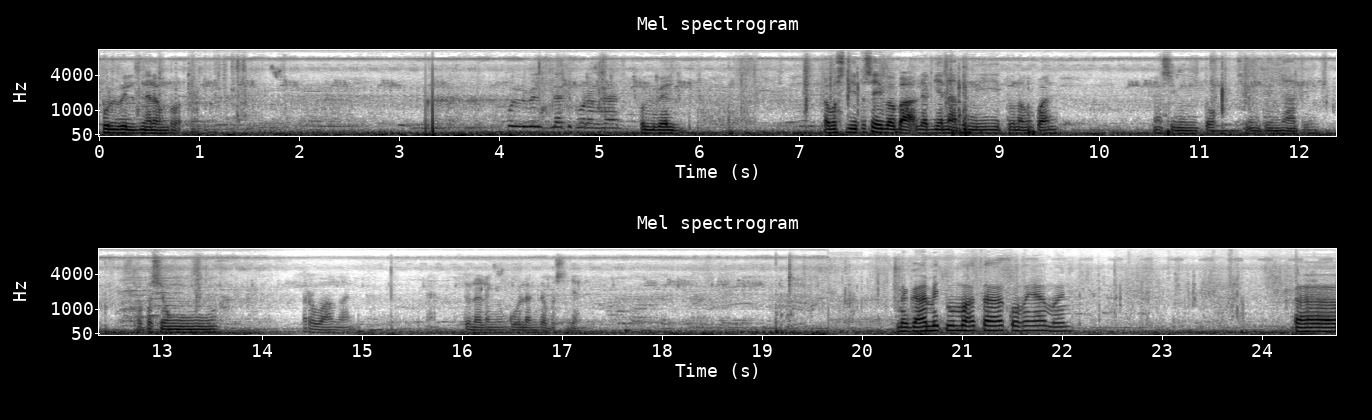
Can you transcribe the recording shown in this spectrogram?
Full wheel na lang po. Full wheel natin kurang na. full weld tapos dito sa ibaba lagyan natin dito ng kwan ng siminto simintuin natin tapos yung arawangan Yan. ito na lang yung kulang tapos dyan Nagamit mo mata kung kayaman. Uh,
